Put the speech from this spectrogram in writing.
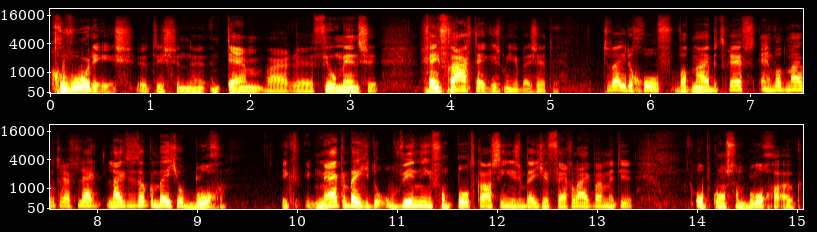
geworden is. Het is een, eh, een term waar uh, veel mensen geen vraagtekens meer bij zetten. Tweede golf wat mij betreft. En wat mij betreft lijkt, het ook een beetje op bloggen. Ik, ik merk een beetje de opwinding van podcasting is een beetje vergelijkbaar met de opkomst van bloggen ook.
